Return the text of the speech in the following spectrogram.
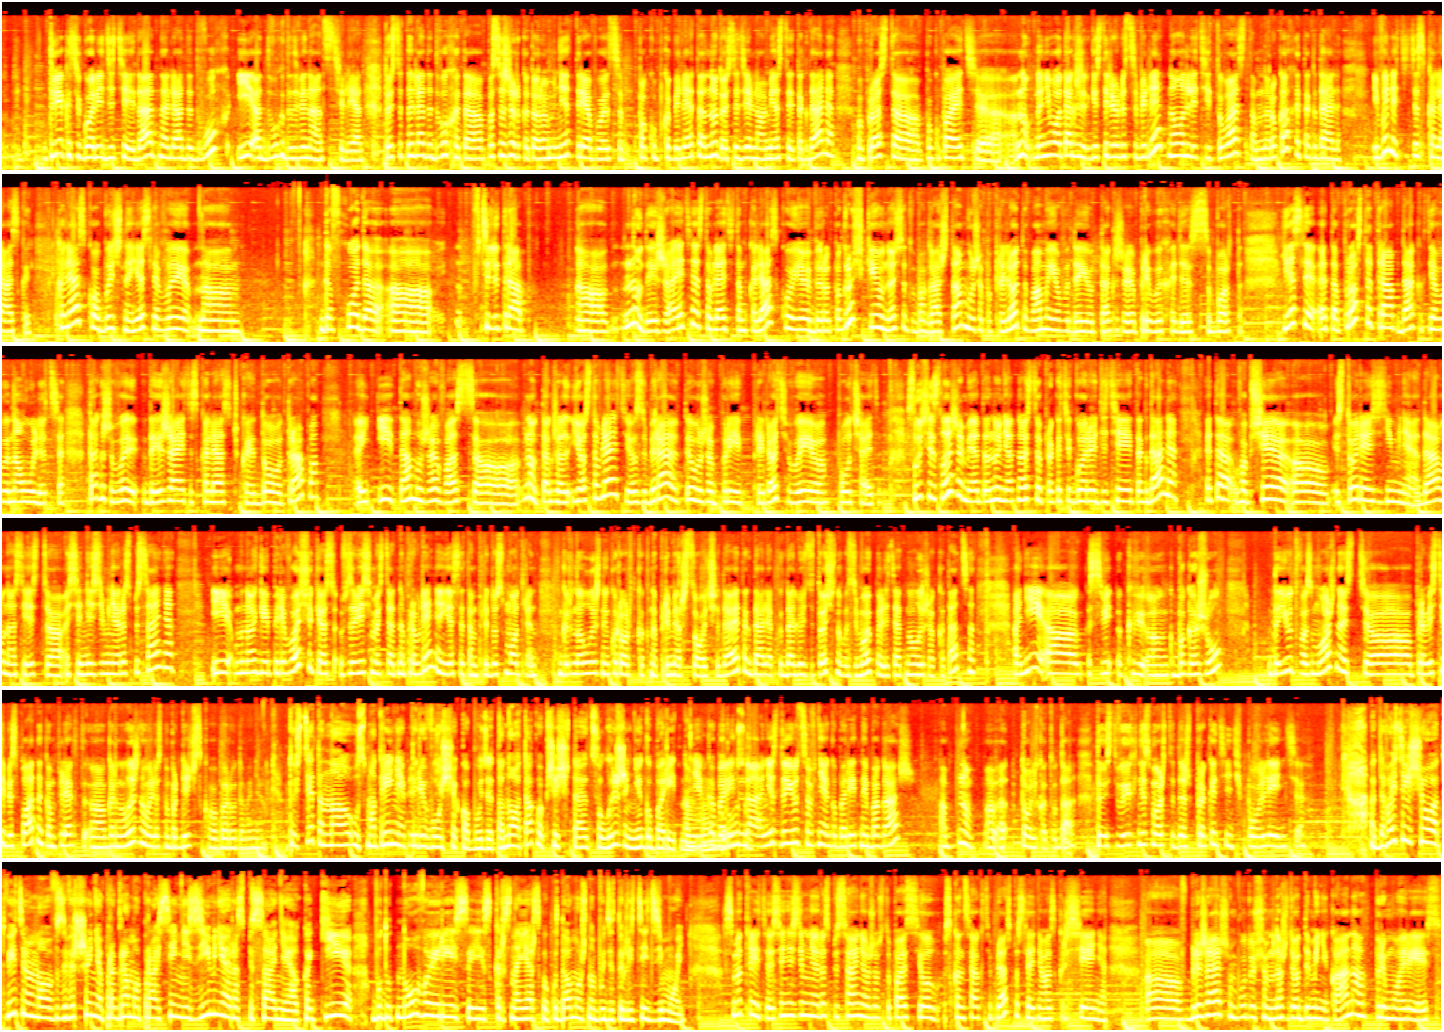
две категории детей, да, от 0 до 2 и от 2 до 12 лет. То есть от 0 до 2 это пассажир, которому не требуется покупка билета, ну, то есть отдельного места и так далее. Вы просто покупаете, ну, на него также регистрируется билет, но он летит у вас там на руках и так далее. И вы летите с коляской. Коляску обычно, если вы э, до входа э, в телетрап э, ну, доезжаете, оставляете там коляску, ее берут погрузчики и уносят в багаж. Там уже по прилету вам ее выдают также при выходе с борта. Если это просто трап, да, где вы на улице, также вы доезжаете с колясочкой до трапа, и там уже вас, э, ну, также ее оставляете, ее забирают, и уже при прилете вы ее получаете. В случае с лыжами это, ну, не относится про категорию детей и так далее. Это вообще э, история зимняя, да, у нас есть э, осенне-зимнее расписание, и многие перевозчики, в зависимости от направления, если там предусмотрен горнолыжный курорт, как, например, Сочи, да, и так далее, когда люди точно вот зимой полетят на лыжах кататься, они э, к, э, к багажу дают возможность э, провести бесплатно комплект э, горнолыжного или сноубордического оборудования. То есть это на усмотрение не перевозчика будет. Ну а так вообще считаются лыжи негабаритным Не габарит, да, они сдаются в негабаритный багаж. а, ну, а, только туда. То есть вы их не сможете даже прокатить по ленте. Давайте еще ответим в завершение программы про осенне-зимнее расписание. Какие будут новые рейсы из Красноярска, куда можно будет улететь зимой? Смотрите, осенне-зимнее расписание уже вступает в силу с конца октября, с последнего воскресенья. А, в ближайшем будущем нас ждет Доминикана, прямой рейс.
